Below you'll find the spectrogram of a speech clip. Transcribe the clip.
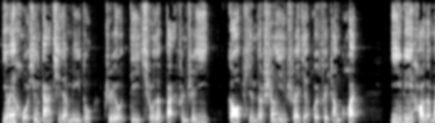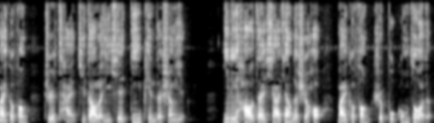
因为火星大气的密度只有地球的百分之一，高频的声音衰减会非常快。毅力号的麦克风只采集到了一些低频的声音。毅力号在下降的时候，麦克风是不工作的，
